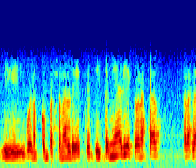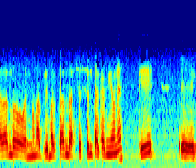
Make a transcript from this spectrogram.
y bueno, con personal de, de mi área que van a estar trasladando en una primer tanda 60 camiones que eh,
